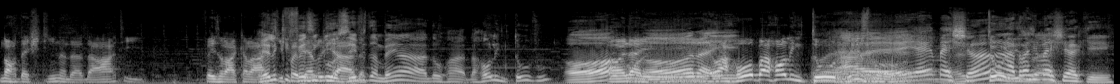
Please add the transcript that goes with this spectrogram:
nordestina da, da arte. E fez lá aquela arte Ele que foi fez, bem inclusive, também a do, a- da Rolling Tour, viu? Ó, Olha aí. Olha aí. O arroba Rolling Tour. Ah, Lisboa. é, é mexendo É atrás de é. mexer aqui.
